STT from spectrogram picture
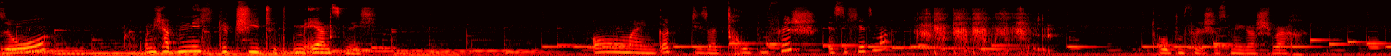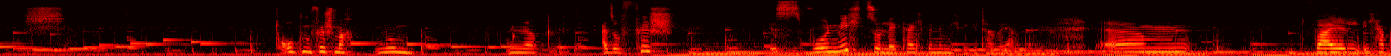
So. Und ich habe nicht gecheatet. Im Ernst nicht. Oh mein Gott, dieser Tropenfisch. Esse ich jetzt mal? Tropenfisch ist mega schwach. Tropenfisch macht nur also Fisch ist wohl nicht so lecker. Ich bin nämlich Vegetarier. Ähm, weil ich habe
